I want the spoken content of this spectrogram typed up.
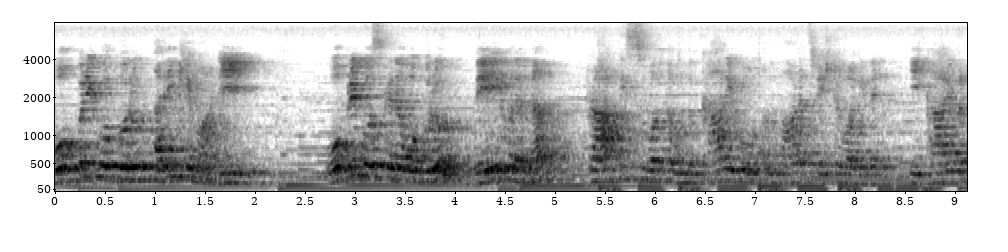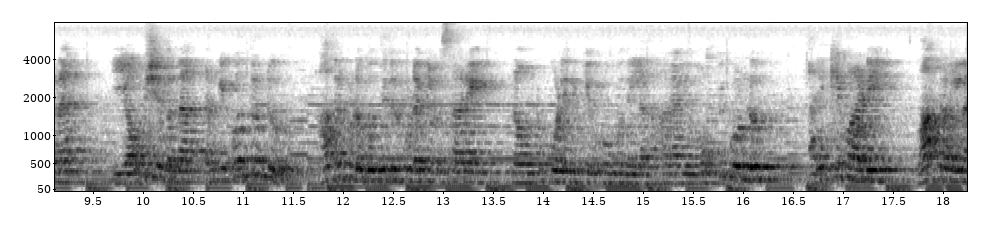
ಒಬ್ಬರಿಗೊಬ್ಬರು ಅರಿಕೆ ಮಾಡಿ ಒಬ್ಬರಿಗೋಸ್ಕರ ಒಬ್ಬರು ದೇವರನ್ನ ಪ್ರಾರ್ಥಿಸುವಂತ ಒಂದು ಕಾರ್ಯವು ಈ ಕಾರ್ಯವನ್ನ, ಈ ಅಂಶವನ್ನ ನಮಗೆ ಗೊತ್ತುಂಟು. ಆದ್ರೂ ಕೂಡ ಗೊತ್ತಿದ್ರು ಕೂಡ ಕೆಲವು ಸಾರಿ ನಾವು ಒಪ್ಪಿಕೊಳ್ಳೋದಕ್ಕೆ ಹೋಗುವುದಿಲ್ಲ. ಹಾಗಾಗಿ ಒಪ್ಪಿಕೊಂಡು ಅರಿಕೆ ಮಾಡಿ ಮಾತ್ರವಲ್ಲ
